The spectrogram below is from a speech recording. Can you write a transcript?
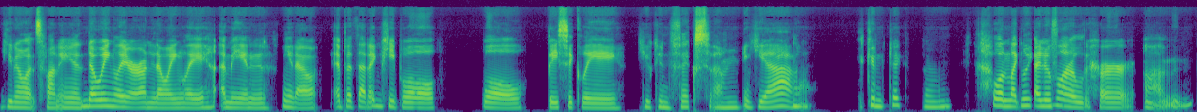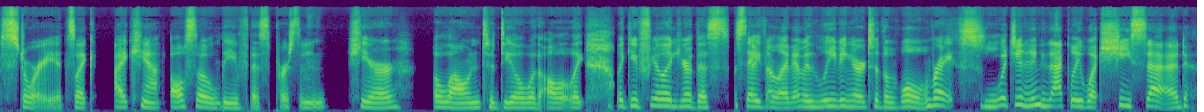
You know what's funny? knowingly or unknowingly, I mean, you know, empathetic people will basically, you can fix them. yeah, You can fix them. Well, and like I know for her um, story, it's like I can't also leave this person here alone to deal with all like like you feel like you're this safe like I was leaving her to the wolves, right which is exactly what she said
